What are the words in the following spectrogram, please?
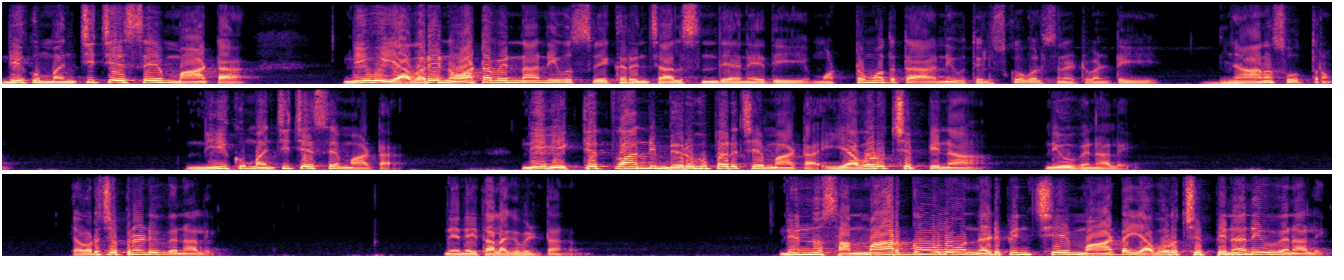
నీకు మంచి చేసే మాట నీవు ఎవరి నోట విన్నా నీవు స్వీకరించాల్సిందే అనేది మొట్టమొదట నీవు తెలుసుకోవలసినటువంటి జ్ఞాన సూత్రం నీకు మంచి చేసే మాట నీ వ్యక్తిత్వాన్ని మెరుగుపరిచే మాట ఎవరు చెప్పినా నీవు వినాలి. ఎవరు చెప్పినా నువ్వు వినాలి. నేనైతే అలాగ వింటాను. నిన్ను సన్మార్గంలో నడిపించే మాట ఎవరు చెప్పినా నీవు వినాలి.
